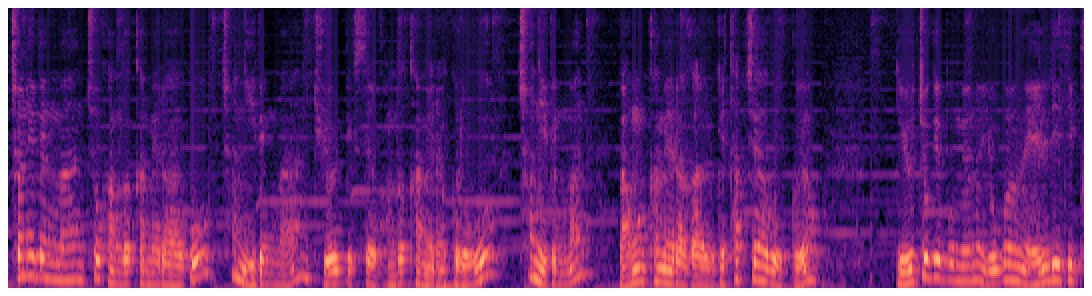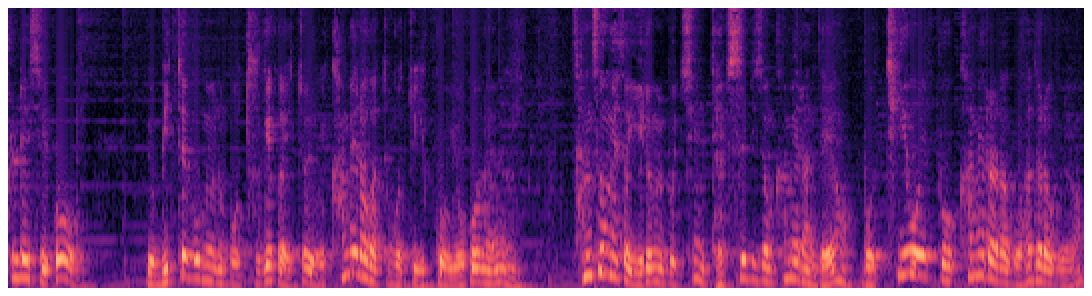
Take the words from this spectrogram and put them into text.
1200만 초광각 카메라하고 1200만 듀얼 픽셀 광각 카메라 그리고 1200만 망원 카메라가 이렇게 탑재하고 있고요. 이쪽에 보면은 요거는 LED 플래시고 요 밑에 보면은 뭐 두 개가 있죠. 여기 카메라 같은 것도 있고 요거는 삼성에서 이름을 붙인 뎁스 비전 카메라인데요. 뭐 TOF 카메라라고 하더라고요.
